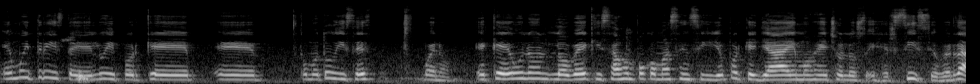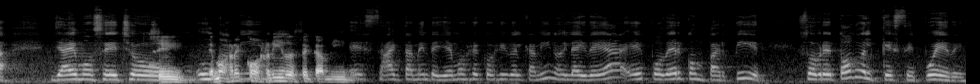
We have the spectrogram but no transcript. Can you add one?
Es muy triste, Luis, porque, eh, como tú dices, bueno, es que uno lo ve quizás un poco más sencillo porque ya hemos hecho los ejercicios, ¿verdad? Ya hemos hecho... Sí, hemos recorrido ese camino. Exactamente, ya hemos recorrido el camino y la idea es poder compartir, sobre todo el que se puede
